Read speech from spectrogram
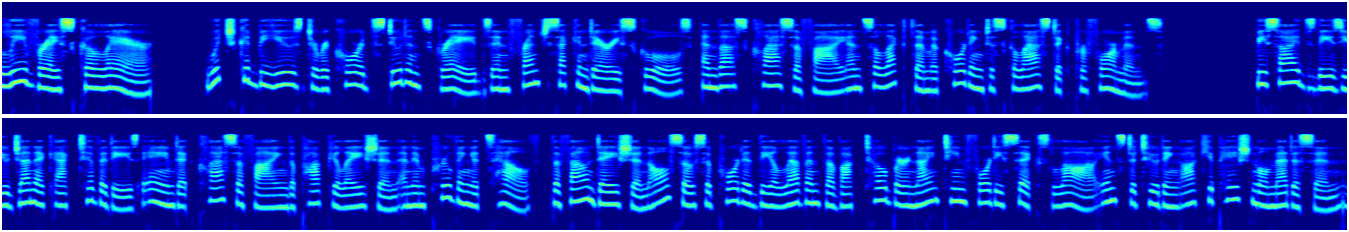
Livre scolaire, which could be used to record students' grades in French secondary schools, and thus classify and select them according to scholastic performance. Besides these eugenic activities aimed at classifying the population and improving its health, the Foundation also supported the 11th of October 1946 law instituting occupational medicine,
